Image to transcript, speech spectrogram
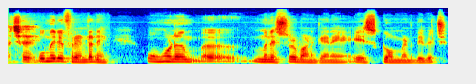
ਅੱਛਾ ਜੀ। ਉਹ ਮੇਰੇ ਫਰੈਂਡ ਨੇ। ਉਹ ਹੁਣ ਮਿਨਿਸਟਰ ਬਣ ਗਏ ਨੇ ਇਸ ਗਵਰਨਮੈਂਟ ਦੇ ਵਿੱਚ।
